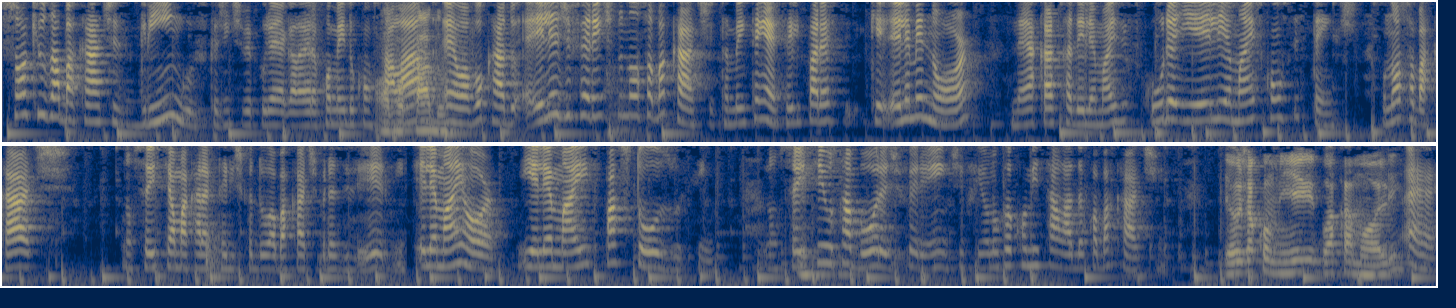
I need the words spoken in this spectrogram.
Só que os abacates gringos, que a gente vê por aí a galera comendo com salada, avocado. é o avocado, ele é diferente do nosso abacate. Também tem essa, ele parece que ele é menor, né? A casca dele é mais escura e ele é mais consistente. O nosso abacate, não sei se é uma característica do abacate brasileiro, ele é maior e ele é mais pastoso, assim. Não sei se o sabor é diferente, enfim, eu nunca comi salada com abacate. Eu já comi guacamole. É,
